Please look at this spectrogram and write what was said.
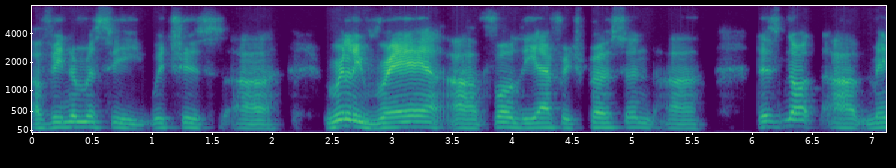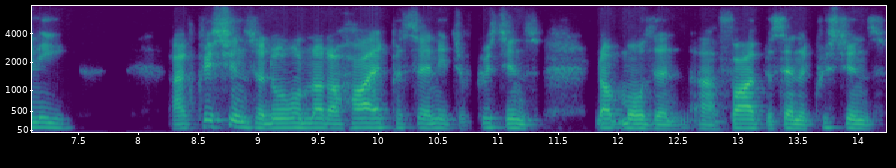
of intimacy which is uh, really rare uh, for the average person. Uh, there's not uh, many uh, christians at all not a high percentage of christians not more than 5% of christians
